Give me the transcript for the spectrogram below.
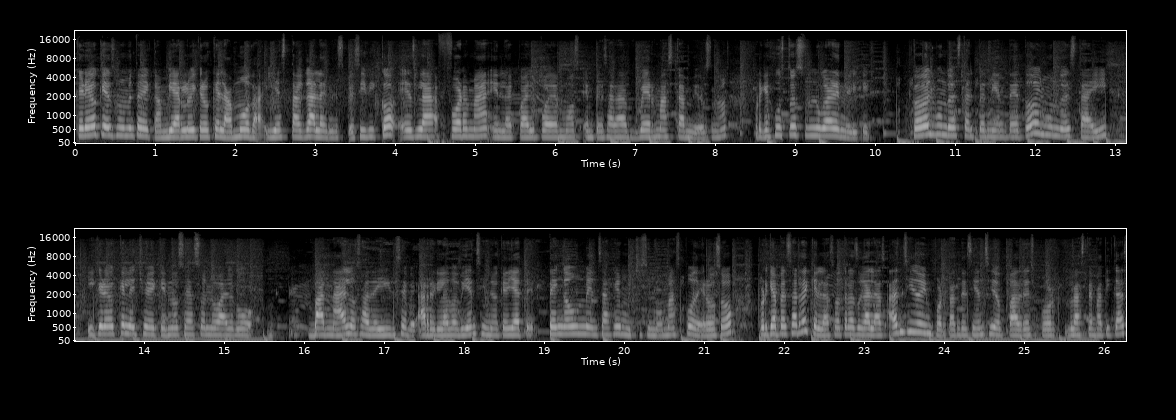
Creo que es momento de cambiarlo y creo que la moda y esta gala en específico es la forma en la cual podemos empezar a ver más cambios, ¿no? Porque justo es un lugar en el que todo el mundo está al pendiente, todo el mundo está ahí y creo que el hecho de que no sea solo algo banal, o sea, de irse arreglado bien, sino que ya tenga un mensaje muchísimo más poderoso, porque a pesar de que las otras galas han sido importantes y han sido padres por las temáticas,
